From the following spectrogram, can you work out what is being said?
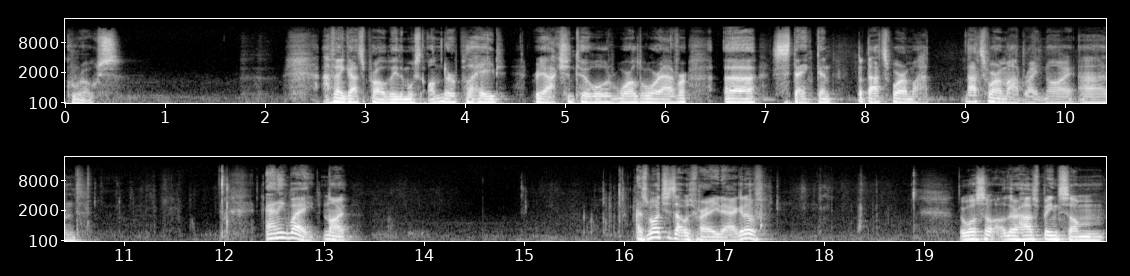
Gross. I think that's probably the most underplayed reaction to a world war ever. Uh, stinking. But that's where I'm at. That's where I'm at right now. And anyway, now as much as that was very negative, there was some, there has been some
